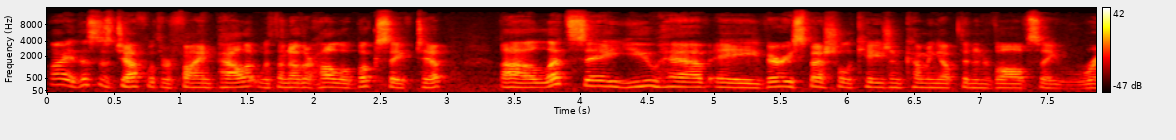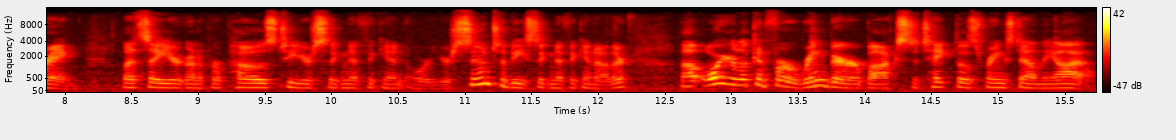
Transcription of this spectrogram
Hi, this is Jef with Refined Pallet with another Hollow Book Safe tip. Uh, let's say you have a very special occasion coming up that involves a ring. Let's say you're going to propose to your significant or your soon-to-be significant other, uh, or you're looking for a ring bearer box to take those rings down the aisle.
